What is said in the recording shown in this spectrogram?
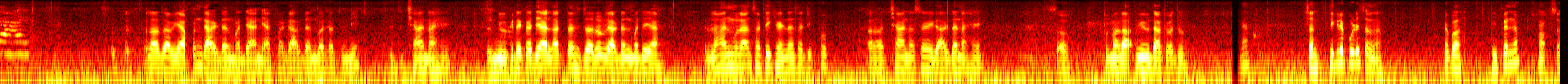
आहे. चला जाऊया आपण गार्डनमध्ये आणि आता गार्डन बघा तुम्ही. किती छान आहे. तुम्ही इकडे कधी आलात तर जरूर गार्डनमध्ये या. लहान मुलांसाठी खेळण्यासाठी खूप छान असं हे गार्डन आहे. सो तुम्हाला व्ह्यू दाखवतो. ना? चल तिकडे पुढे चल ना. हे बघ इकडे ना? हां चल.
